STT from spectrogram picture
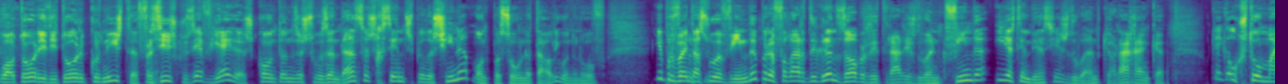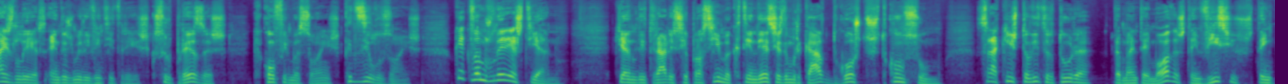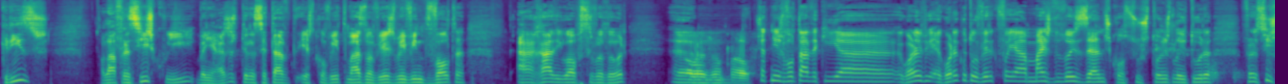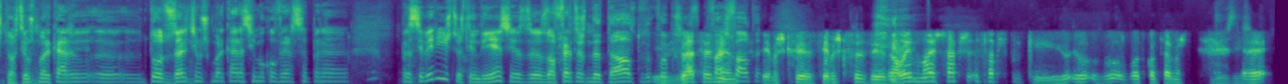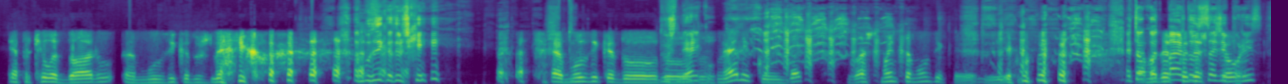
O autor, editor, cronista Francisco José Viegas conta-nos as suas andanças recentes pela China, onde passou o Natal e o Ano Novo, e aproveita a sua vinda para falar de grandes obras literárias do ano que finda e as tendências do ano que ora arranca. O que é que ele gostou mais de ler em 2023? Que surpresas, que confirmações, que desilusões. O que é que vamos ler este ano? Que ano literário se aproxima? Que tendências de mercado, de gostos, de consumo? Será que isto da literatura também tem modas, tem vícios, tem crises? Olá, Francisco, e bem-ajas por ter aceitado este convite mais uma vez. Bem-vindo de volta à Rádio Observador. Olá, João Paulo. Já tinhas voltado aqui há. Agora, agora que eu estou a ver que foi há mais de dois anos, com sugestões de leitura. Francisco, nós temos que marcar, uh, todos os anos, temos que marcar assim uma conversa para, para saber isto, as tendências, as ofertas de Natal, tudo o que faz falta. Temos que, temos que fazer. Além de mais, sabes, sabes porquê? Eu, eu vou-te contar, mas é, é porque eu adoro a música do genérico. A música dos quê? a música do, do, do genérico. Do genérico gosto muito da música. então, é quanto mais não seja eu, por isso,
